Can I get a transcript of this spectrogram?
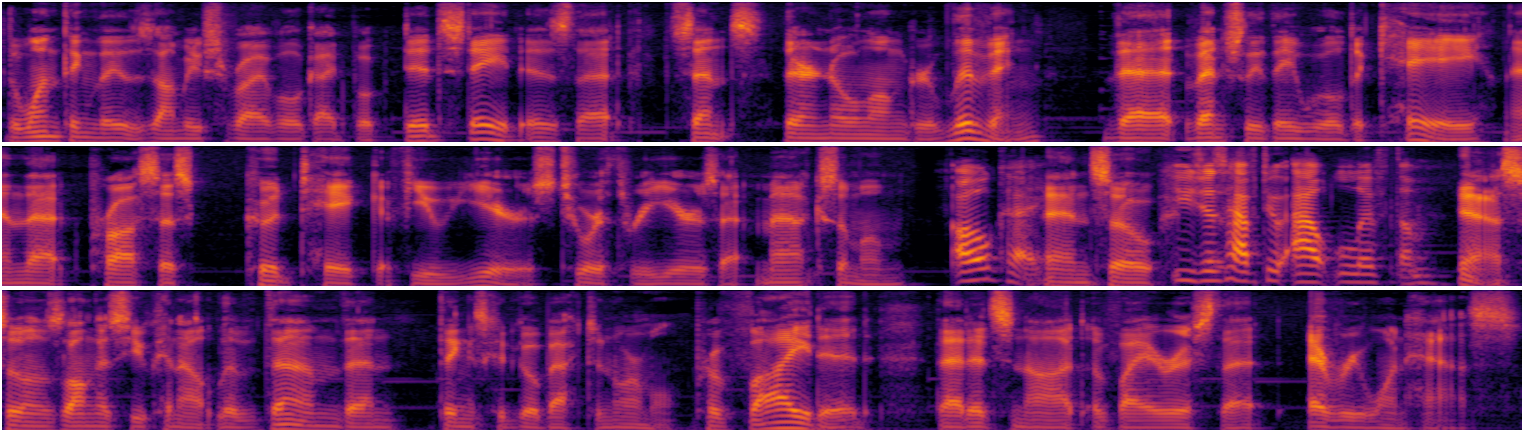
the one thing the Zombie Survival Guidebook did state is that since they're no longer living, that eventually they will decay, and that process could take a few years, two or three years at maximum. Okay. And so, you just have to outlive them. yeah, so as long as you can outlive them, then things could go back to normal, provided that it's not a virus that everyone has,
